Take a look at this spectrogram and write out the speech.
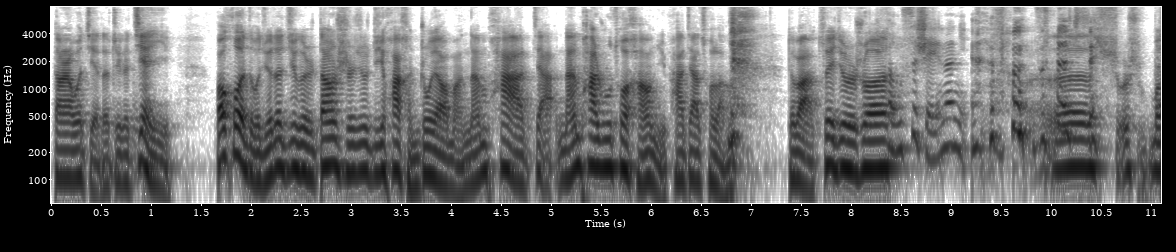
当然我姐的这个建议，包括我觉得这个当时就这句话很重要嘛，男怕嫁男怕入错行，女怕嫁错郎，对吧？所以就是说，讽刺谁呢你？讽刺呃，我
